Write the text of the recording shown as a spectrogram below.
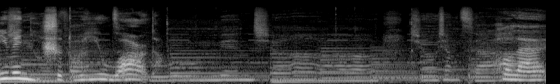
因为你是独一无二的。”后来。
